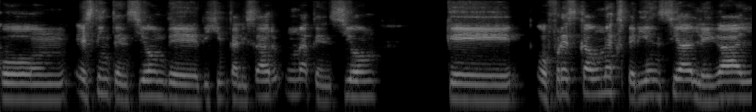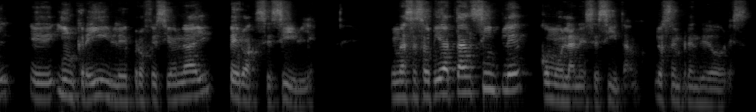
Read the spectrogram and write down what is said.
con esta intención de digitalizar una atención que ofrezca una experiencia legal eh, increíble, profesional, pero accesible. Una asesoría tan simple como la necesitan los emprendedores.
